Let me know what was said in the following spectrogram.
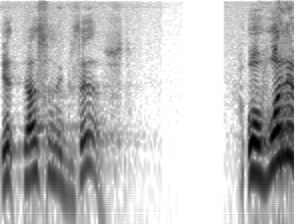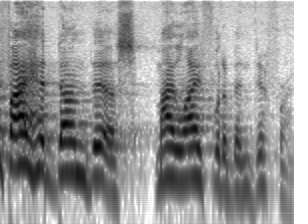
it doesn't exist. Well, what if I had done this? My life would have been different.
